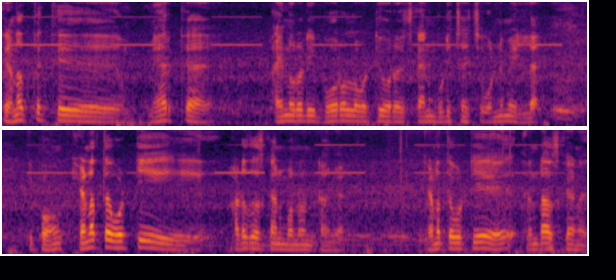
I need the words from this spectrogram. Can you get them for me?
கிணத்துக்கு மேற்க ஐநூறு அடி போர்வெல்ல ஒட்டி ஒரு ஸ்கேன் பிடிச்சாச்சு ஒன்றுமே இல்லை இப்போ கிணத்தை ஒட்டி அடுத்த ஸ்கேன் பண்ணுன்ட்டாங்க கிணத்தை ஒட்டியே ரெண்டாவது ஸ்கேனு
